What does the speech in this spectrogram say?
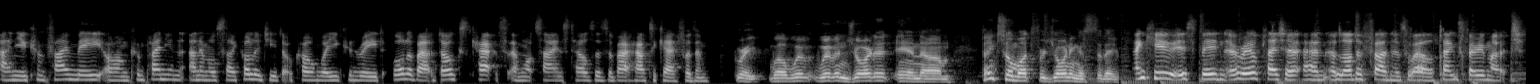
And you can find me on companionanimalpsychology.com, where you can read all about dogs, cats, and what science tells us about how to care for them. Great. Well, we've, we've enjoyed it. And um, thanks so much for joining us today. Thank you. It's been a real pleasure and a lot of fun as well. Thanks very much.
